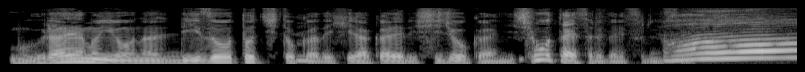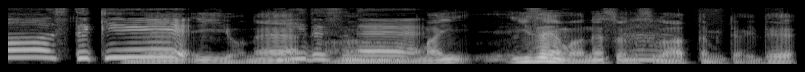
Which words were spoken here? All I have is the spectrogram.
う、もう羨むようなリゾート地とかで開かれる試乗会に招待されたりするんですよ。あー素敵、ね、いいよね。いいですね。うん。まあ、い以前はね、そういうのすごいあったみたいで、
